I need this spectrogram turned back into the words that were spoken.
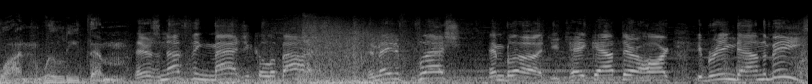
one will lead them. There's nothing magical about it. They're made of flesh and blood. You take out their heart, you bring down the beast.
